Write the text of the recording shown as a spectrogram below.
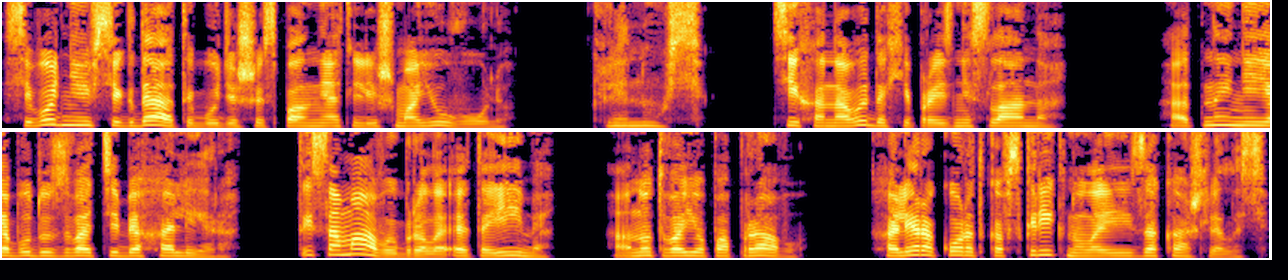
Сегодня и всегда ты будешь исполнять лишь мою волю. Клянусь, тихо на выдохе произнесла она. Отныне я буду звать тебя Холера. Ты сама выбрала это имя. Оно твое по праву. Холера коротко вскрикнула и закашлялась.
